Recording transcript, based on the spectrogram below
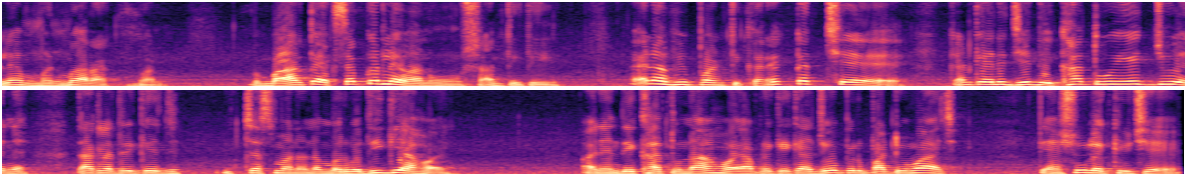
એટલે મનમાં રાખવાનું. બહાર તો એક્સેપ્ટ કરી લેવાનું શાંતિથી. એના વ્યૂ પોઈન્ટથી કરેક્ટ જ છે. કારણ કે એને જે દેખાતું હોય એ જ જુએ ને. દાખલા તરીકે ચશ્માનો નંબર વધી ગયા હોય અને દેખાતું ના હોય, આપણે કહે કે આ જો પેલું પાટિયું જ ત્યાં શું લખ્યું છે?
